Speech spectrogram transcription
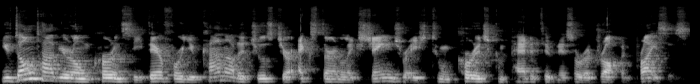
You don't have your own currency, therefore, you cannot adjust your external exchange rate to encourage competitiveness or a drop in prices.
